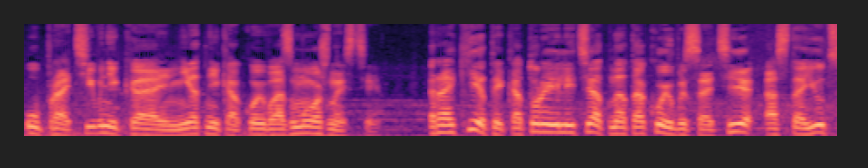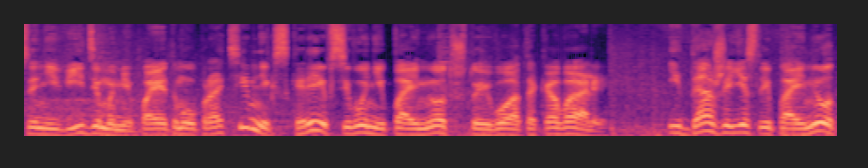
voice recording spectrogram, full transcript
у противника нет никакой возможности. Ракеты, которые летят на такой высоте, остаются невидимыми, поэтому противник, скорее всего, не поймет, что его атаковали. И даже если поймет,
